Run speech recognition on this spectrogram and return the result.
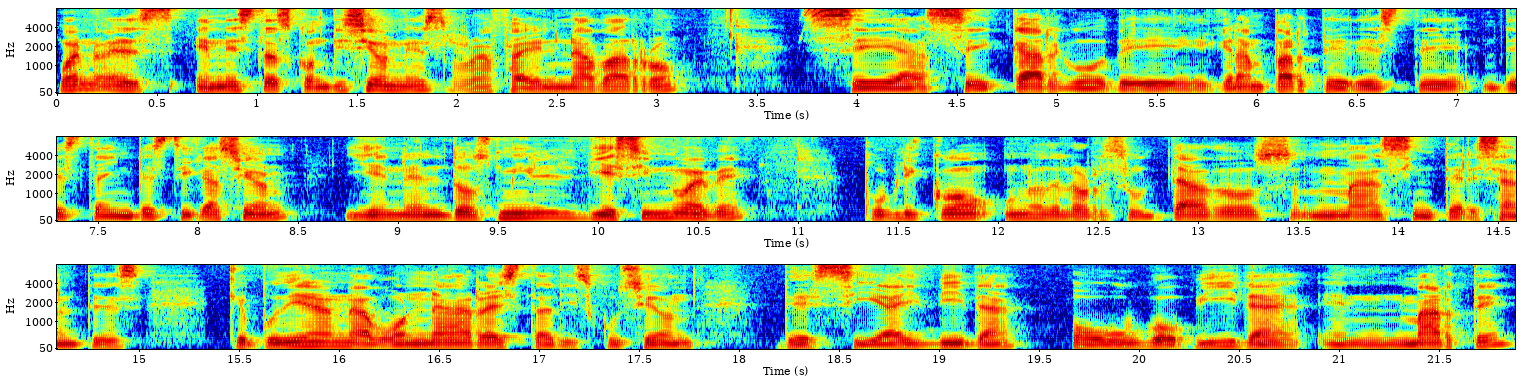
Bueno, es en estas condiciones Rafael Navarro se hace cargo de gran parte de, este, de esta investigación y en el 2019 publicó uno de los resultados más interesantes que pudieran abonar a esta discusión de si hay vida o hubo vida en Marte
